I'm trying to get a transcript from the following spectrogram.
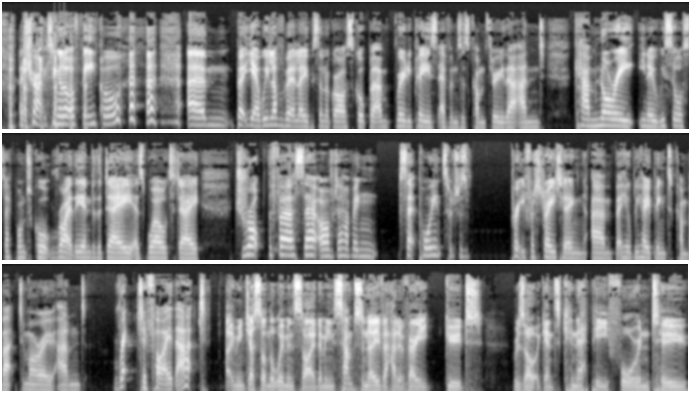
attracting a lot of people. um, but yeah, we love a bit of Lopez on a grass court. But I'm really pleased Evans has come through that, and Cam Norrie. You know, we saw step onto court right at the end of the day as well today. Dropped the first set after having set points, which was pretty frustrating. Um, but he'll be hoping to come back tomorrow and rectify that. I mean, just on the women's side, I mean, Samsonova had a very good result against Kanepi, four and two,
